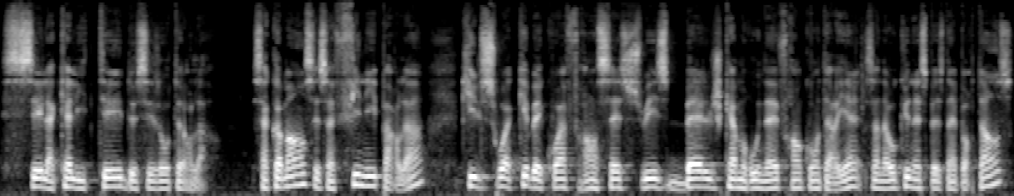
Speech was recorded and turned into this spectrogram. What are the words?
c'est la qualité de ces auteurs-là. Ça commence et ça finit par là. Qu'ils soient québécois, français, suisses, belges, camerounais, franco-ontariens, ça n'a aucune espèce d'importance.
